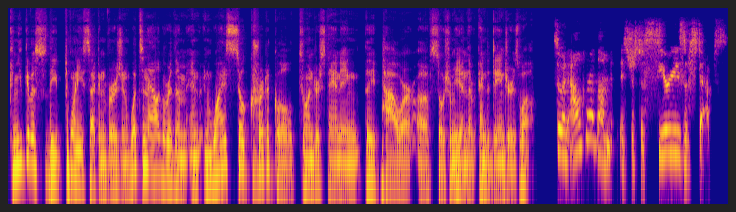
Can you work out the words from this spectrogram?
can you give us the 20 second version? What's an algorithm and, and why is it so critical to understanding the power of social media and the, and the danger as well? So, an algorithm is just a series of steps.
